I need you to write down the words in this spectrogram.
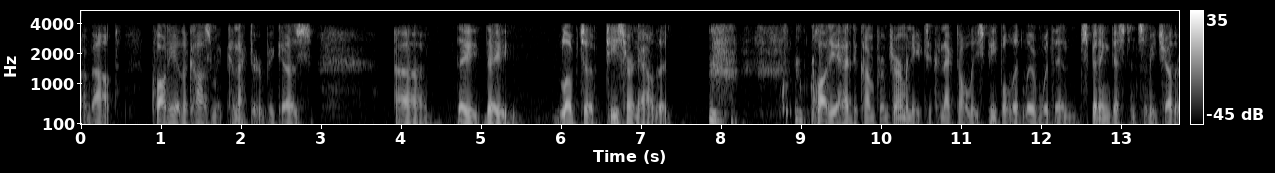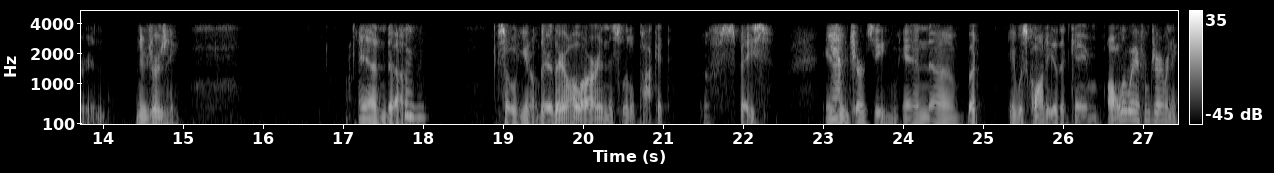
about Claudia the Cosmic Connector because uh, they they love to tease her now that Claudia had to come from Germany to connect all these people that live within spitting distance of each other in New Jersey. And uh, mm-hmm. so, you know, there they all are in this little pocket of space in yeah. New Jersey. And uh, but it was Claudia that came all the way from Germany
